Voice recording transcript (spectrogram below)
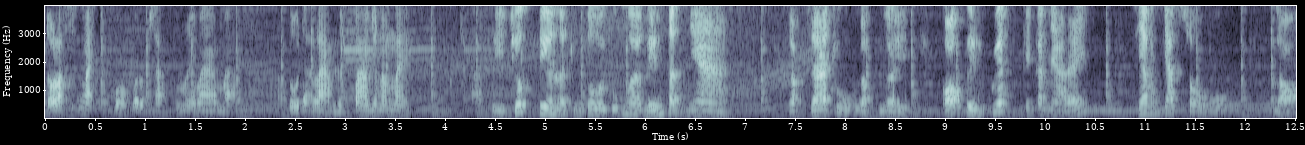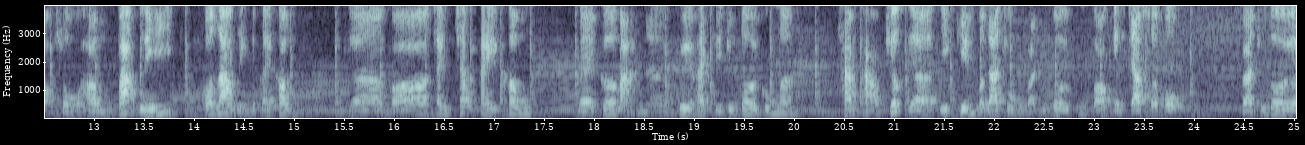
đó là sức mạnh của bất động sản Tuấn 13 mà tôi đã làm được bao nhiêu năm nay. À, thì trước tiên là chúng tôi cũng đến tận nhà, gặp gia chủ, gặp người, có quyền quyết cái căn nhà đấy, xem xét sổ đỏ, sổ hồng, pháp lý có giao dịch được hay không ờ, có tranh chấp hay không về cơ bản ờ, quy hoạch thì chúng tôi cũng ờ, tham khảo trước ờ, ý kiến của gia chủ và chúng tôi cũng có kiểm tra sơ bộ. Và chúng tôi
